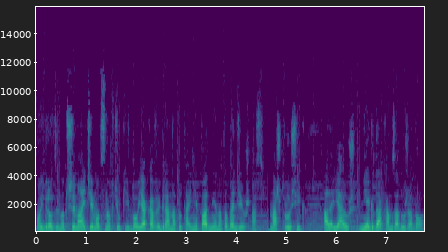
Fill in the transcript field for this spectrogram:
Moi drodzy, no trzymajcie mocno kciuki, bo jaka wygrana tutaj nie padnie, no to będzie już nas, nasz plusik ale ja już nie gdakam za dużo, bo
